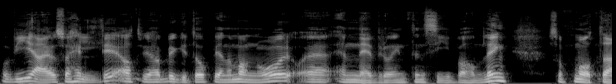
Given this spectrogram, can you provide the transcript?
Og Vi er jo så heldige at vi har bygget opp gjennom mange år eh, en nevrointensivbehandling som på en måte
